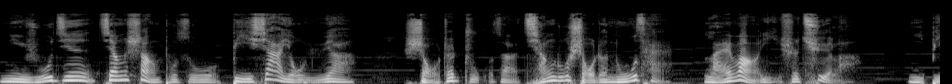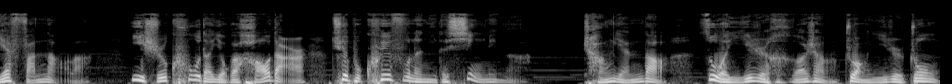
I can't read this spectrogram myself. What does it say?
你如今江上不足，比下有余啊！守着主子，强如守着奴才，来往已是去了。你别烦恼了，一时哭的有个好胆儿，却不亏负了你的性命啊！常言道：“做一日和尚撞一日钟，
